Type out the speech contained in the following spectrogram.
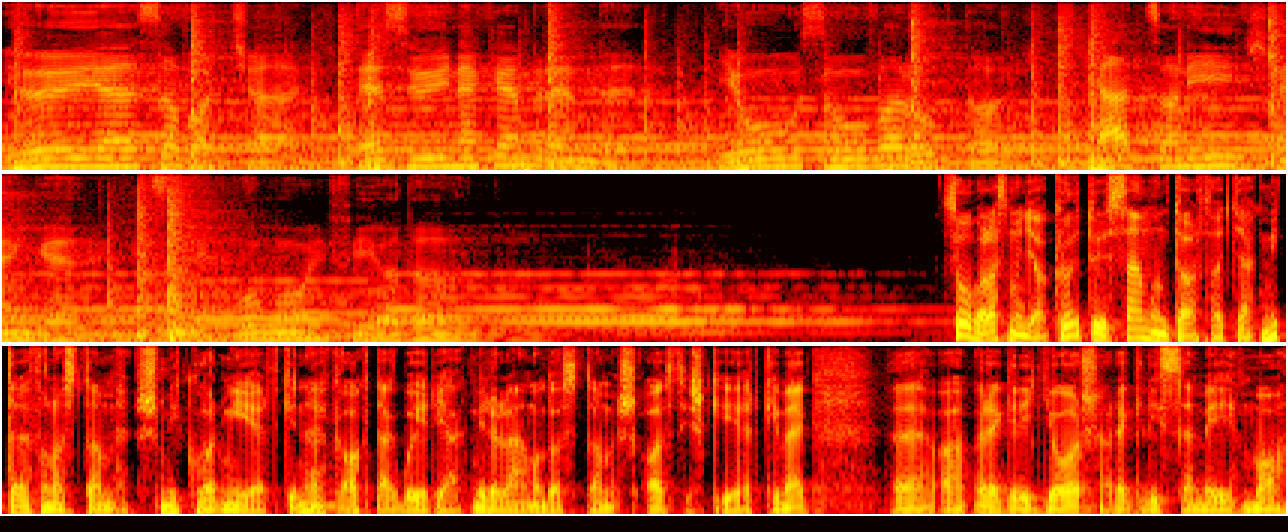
Jöjj el szabadság, te szülj nekem rendet, jó szóval oktasd, játszani is enged, szép komoly fiadat. Szóval azt mondja a költő, számon tarthatják, mit telefonoztam, s mikor, miért, kinek, aktákba írják, miről álmodoztam, és azt is kiérti meg. A reggeli gyors, a reggeli személy ma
